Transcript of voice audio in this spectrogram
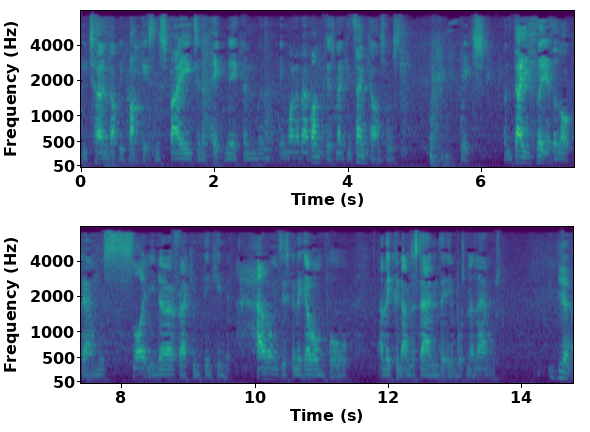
who turned up with buckets and spades and a picnic and were in one of our bunkers making sandcastles, which on day three of the lockdown was slightly nerve wracking, thinking, how long is this going to go on for? And they couldn't understand that it wasn't allowed. yeah.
